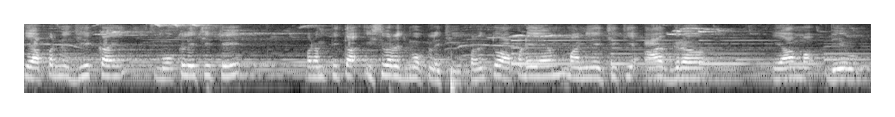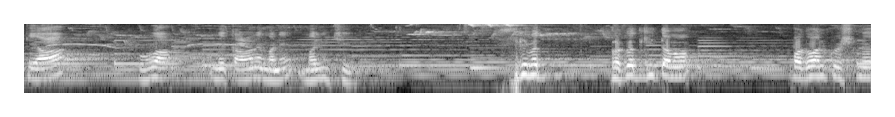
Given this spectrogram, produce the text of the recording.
કે આપણને જે કાંઈ મોકલે છે તે પરમપિતા ઈશ્વર જ મોકલે છે. પરંતુ આપણે એમ માનીએ છીએ કે આ ગ્રહ કે આ દેવ કે આ હોવાને કારણે મને મળ્યું છે. શ્રીમદ ભગવદ્ ગીતામાં ભગવાન કૃષ્ણે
